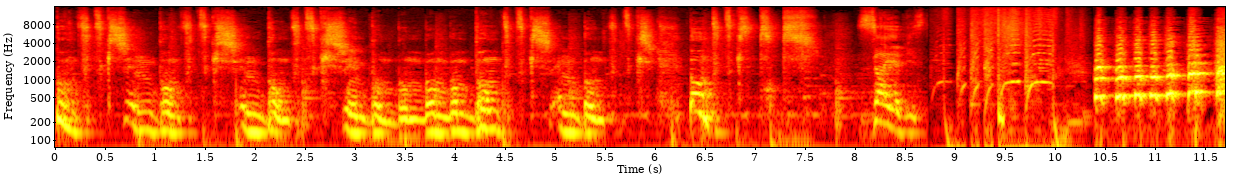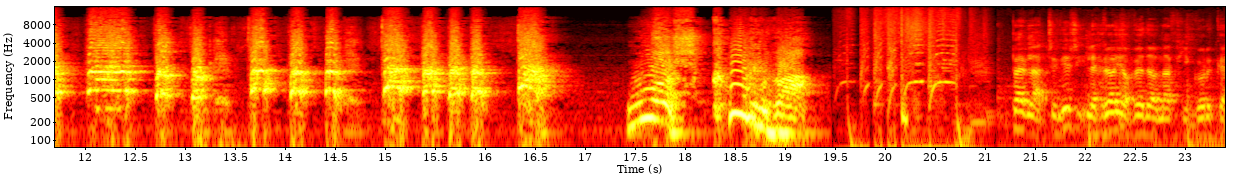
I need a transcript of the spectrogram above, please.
Bum, wckrzym, bum, wckrzym, bum, wckrzym, bum, bum, bum, bum, bum, wckrzym, bum, wckrzym, bum, wckrzym. Zajebiste. Łoż kurwa! Perla, czy wiesz ile Rojo wydał na figurkę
